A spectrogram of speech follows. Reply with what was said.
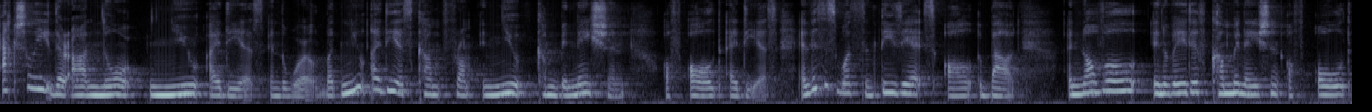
actually there are no new ideas in the world, but new ideas come from a new combination of old ideas. And this is what synthesia is all about a novel, innovative combination of old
